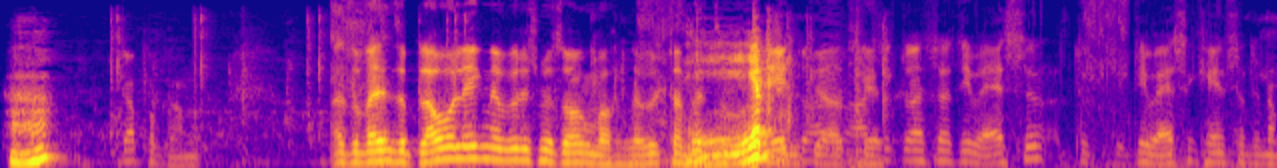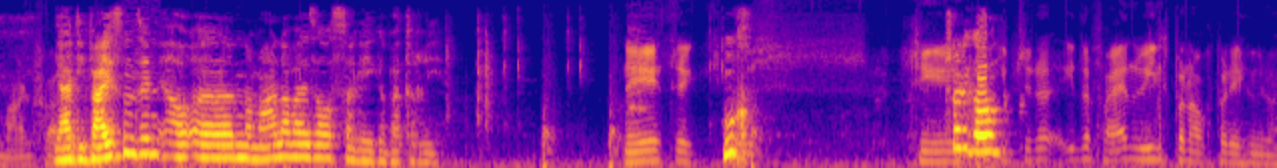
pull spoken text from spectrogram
Aha. Jobprogramme. Also wenn sie blaue legen, dann würde ich mir Sorgen machen. Dann würde ich damit Yep. Nee, du, hast, gehen. du hast ja die weißen, die, die weißen kennst du und die normalen Farben. Ja, die weißen sind äh, normalerweise aus der Legebatterie. Nee, die, Huch. die Entschuldigung. gibt's in der, in der freien Wildbahn auch bei den Hühnern.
